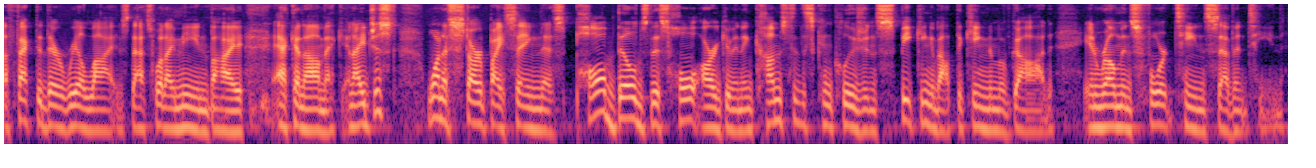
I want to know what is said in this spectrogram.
affected their real lives. That's what I mean by economic. And I just want to start by saying this Paul builds this whole argument and comes to this conclusion speaking about the kingdom of God in Romans 14 17.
